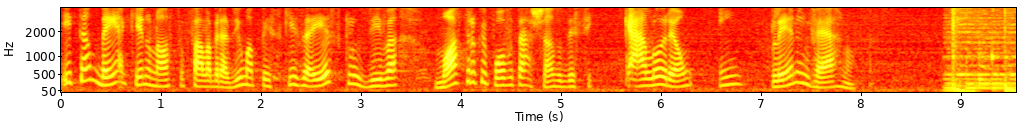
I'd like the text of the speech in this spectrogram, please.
e também aqui no nosso Fala Brasil, uma pesquisa exclusiva mostra o que o povo está achando desse calorão em pleno inverno. A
